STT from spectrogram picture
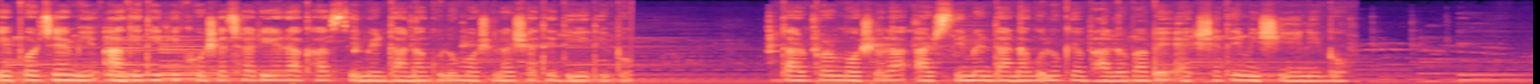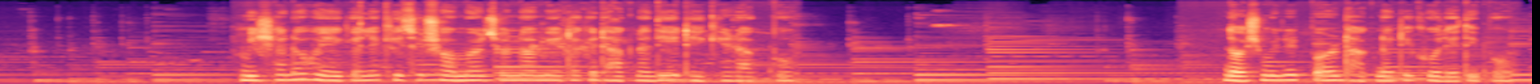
এ পর্যায়ে আমি আগে থেকে খোসা ছাড়িয়ে রাখা সিমের দানাগুলো মশলার সাথে দিয়ে দিব। তারপর মশলা আর সিমের দানাগুলোকে ভালোভাবে একসাথে মিশিয়ে নিব। মিশানো হয়ে গেলে কিছু সময়ের জন্য আমি এটাকে ঢাকনা দিয়ে ঢেকে রাখব। দশ মিনিট পর ঢাকনাটি খুলে দিব।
